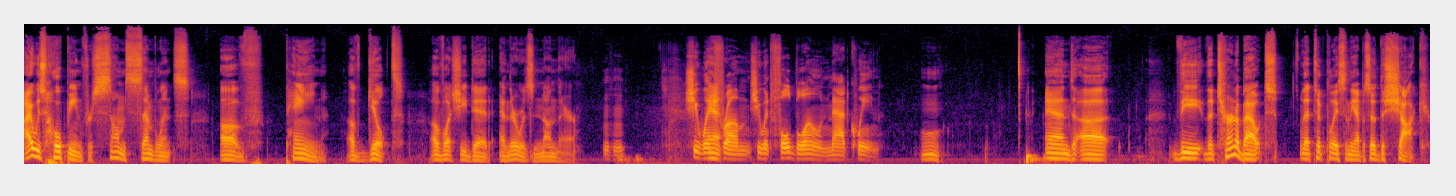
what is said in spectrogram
I was hoping for some semblance of pain, of guilt, of what she did, and there was none there. She went And- from she went full blown Mad Queen. and uh, the the turnabout that took place in the episode, the shock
